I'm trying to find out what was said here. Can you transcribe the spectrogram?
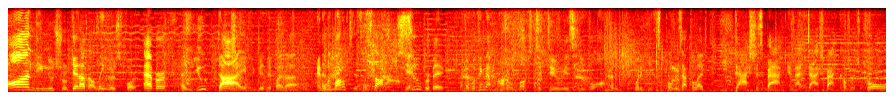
on the neutral get out that lingers forever, and you die if you get hit by that. And, and Mono gets a stock. Yeah. Super big. And one thing that Mono loves to do is he will often, when his opponent's at the ledge, he dashes back, and that dash back covers roll,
